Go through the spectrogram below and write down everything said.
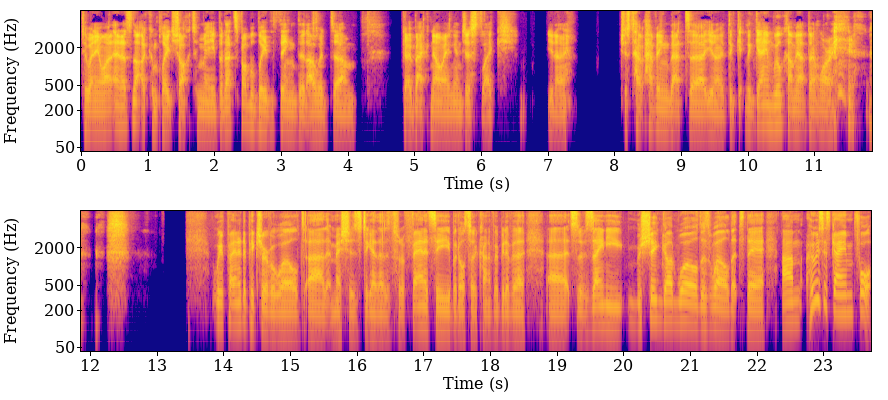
to anyone. And it's not a complete shock to me but that's probably the thing that i would um, go back knowing and just like you know just ha- having that uh, you know the, the game will come out don't worry we've painted a picture of a world uh, that meshes together sort of fantasy, but also kind of a bit of a uh, sort of zany machine gun world as well that's there. Um, who is this game for?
